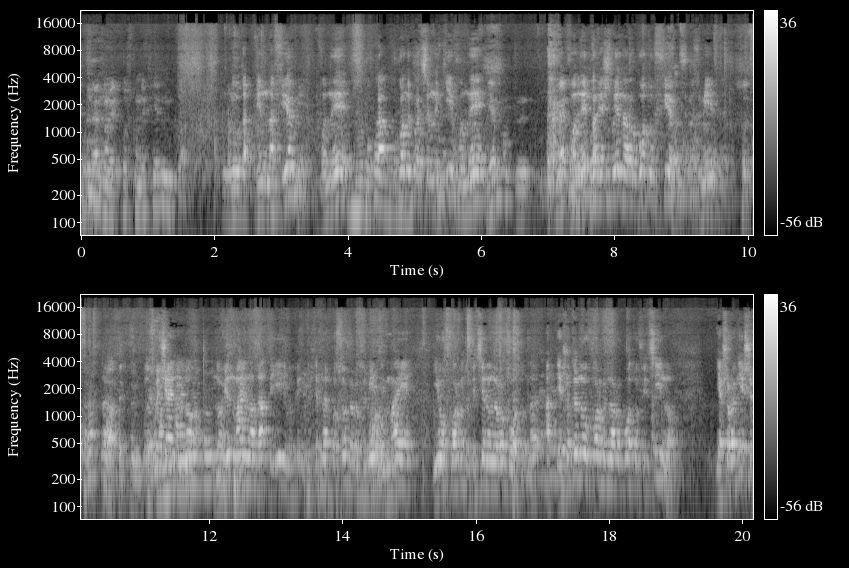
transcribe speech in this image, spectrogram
Бюджетну відпустку не фірмі платить. Ну так він на фірмі, вони кухонні працівники, вони, бюджетну вони перейшли на роботу в фірмі, розумієте? там Ну, звичайно, має ну, ну, він має надати їй вихідне пособі, розумієте, і має її оформити офіційно на роботу. А якщо ти не оформив на роботу офіційно, якщо раніше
